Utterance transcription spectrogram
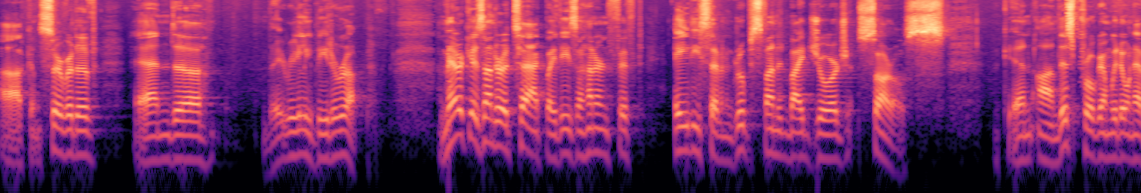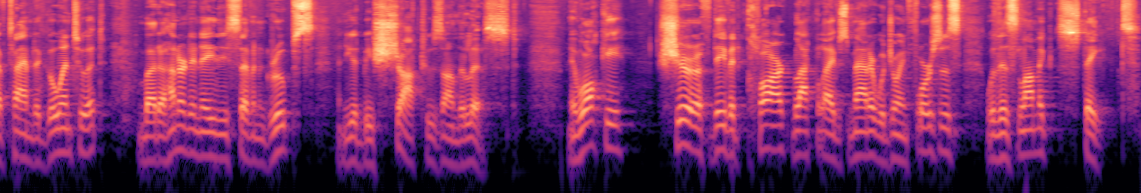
uh, conservative, and uh, they really beat her up. America is under attack by these 187 groups funded by George Soros. Again, on this program, we don't have time to go into it, but 187 groups, and you'd be shocked who's on the list. Milwaukee Sheriff David Clarke, Black Lives Matter, would join forces with Islamic State.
